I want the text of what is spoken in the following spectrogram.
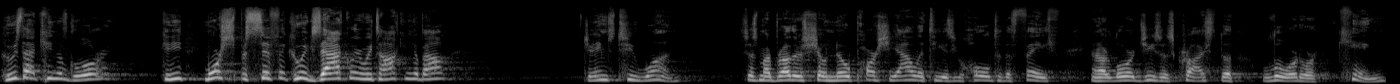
who's that King of glory? Can you more specific? Who exactly are we talking about? James 2 1 says, My brothers, show no partiality as you hold to the faith in our Lord Jesus Christ, the Lord or King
